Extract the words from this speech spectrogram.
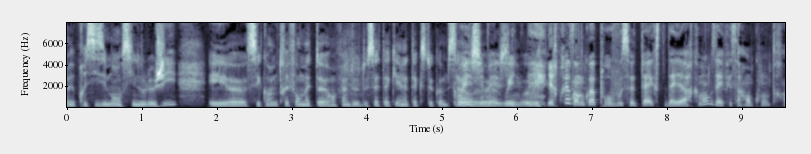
euh, précisément en sinologie et euh, c'est quand même très formateur enfin de, de s'attaquer à un texte comme ça. Oui, j'imagine. Il représente quoi pour vous ce texte d'ailleurs? Comment vous avez fait sa rencontre?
